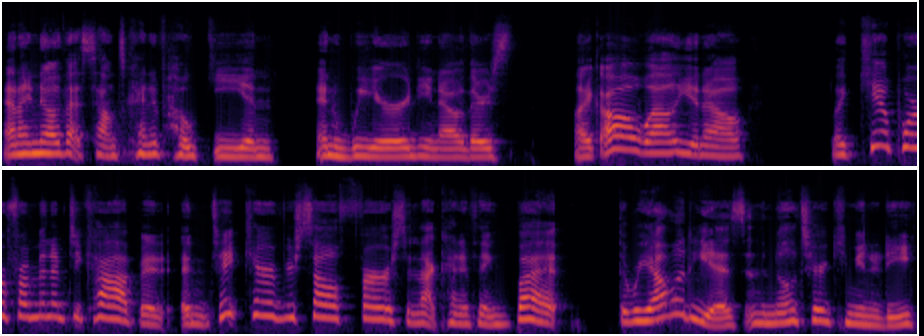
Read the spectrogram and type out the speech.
And I know that sounds kind of hokey and, and weird. You know, there's like, oh, well, you know, like can't pour from an empty cup and, and take care of yourself first and that kind of thing. But the reality is, in the military community,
